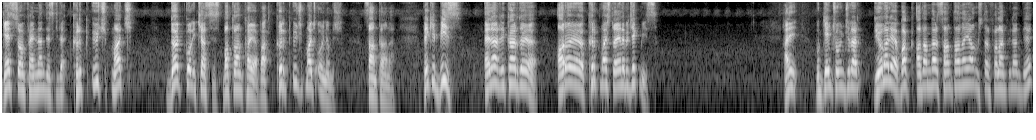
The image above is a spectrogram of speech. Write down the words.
Getson Fernandes gider 43 maç 4 gol 2 asist. Batuhan Kaya bak 43 maç oynamış Santana. Peki biz Elan Ricardo'ya araya 40 maç dayanabilecek miyiz? Hani bu genç oyuncular diyorlar ya bak adamlar Santana'yı almışlar falan filan diye.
